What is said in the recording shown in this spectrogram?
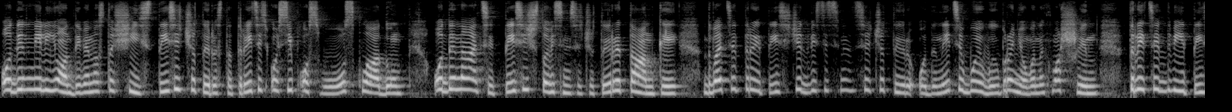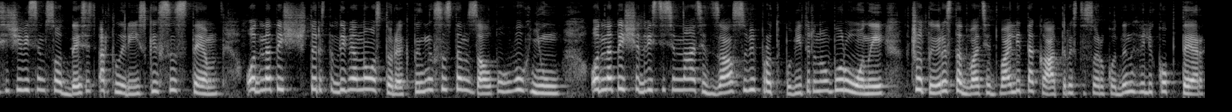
1 мільйон 96 тисяч 430 осіб особового складу, 11 тисяч 184 танки, 23 тисячі 274 одиниці бойових броньованих машин, 32 тисячі 810 артилерійських систем, 1490 реактивних систем залпового вогню, 1217 засобів протиповітряної оборони, 422 літака, 341 гелікоптер,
